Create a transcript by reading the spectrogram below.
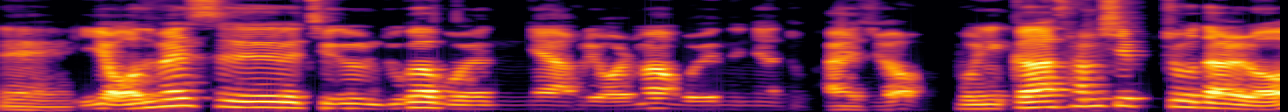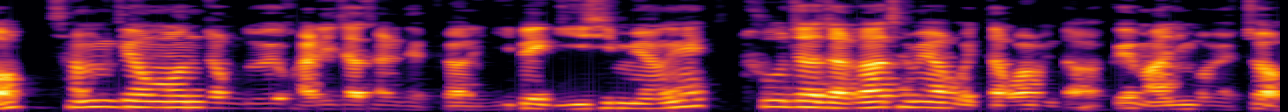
네, 이 어드밴스 지금 누가 모였냐, 그리고 얼마 모였느냐 또 봐야죠. 보니까 30조 달러, 3경 원 정도의 관리 자산을 대표하는 220명의 투자자가 참여하고 있다고 합니다. 꽤 많이 모였죠.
